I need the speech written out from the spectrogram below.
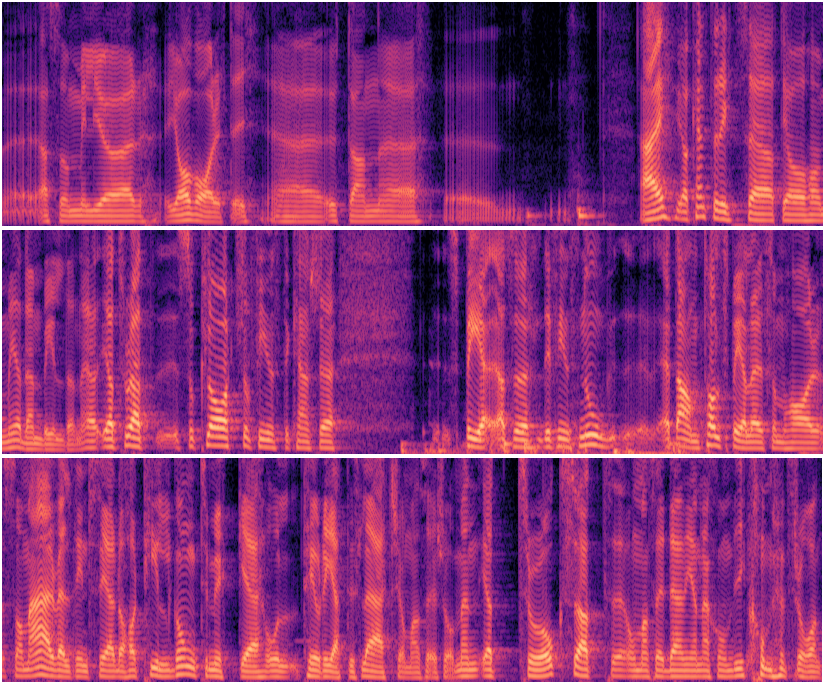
eh, alltså, miljöer jag har varit i. Utan... Nej, jag kan inte riktigt säga att jag har med den bilden. Jag, tror att såklart så finns det kanske Spe, alltså, det finns nog ett antal spelare som, har, som är väldigt intresserade och har tillgång till mycket och teoretiskt lärt sig om man säger så. Men jag tror också att om man säger den generation vi kommer ifrån,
